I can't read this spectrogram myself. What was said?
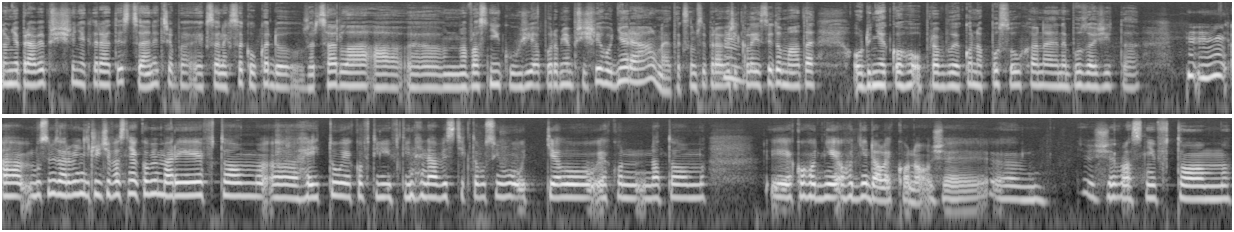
No mně právě přišly některé ty scény, třeba jak se nechce koukat do zrcadla a e, na vlastní kůži a podobně, přišly hodně reálné, tak jsem si právě hmm. říkala, jestli to máte od někoho opravdu jako naposlouchané nebo zažité. A musím zároveň říct, že vlastně jako by Marie je v tom uh, hejtu, jako v té v nenávisti k tomu svýmu tělu, jako na tom je jako hodně, hodně daleko, no, že um, že vlastně v tom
